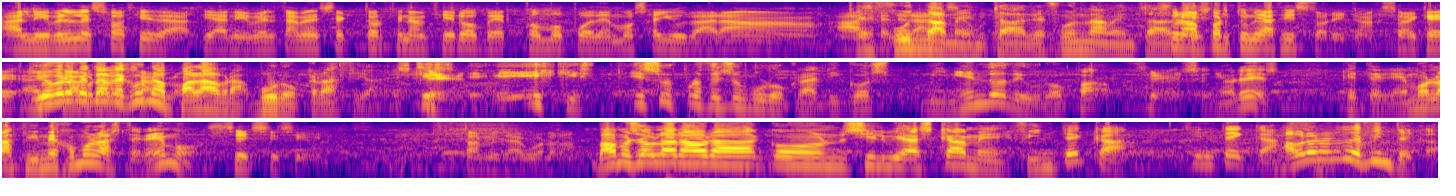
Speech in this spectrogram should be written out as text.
a nivel de sociedad y a nivel también sector financiero, ver cómo podemos ayudar a, a Es fundamental, es fundamental. Es una Es- oportunidad histórica. o sea, hay que- hay Yo creo que te dejo una palabra, burocracia. Es que, Sí. es, es que esos procesos burocráticos viniendo de Europa, Sí. señores, que tenemos las pymes como las tenemos. Sí, sí, sí. Totalmente de acuerdo. Vamos a hablar ahora con Silvia Escame, Finteca. Finteca. Háblanos de Finteca.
